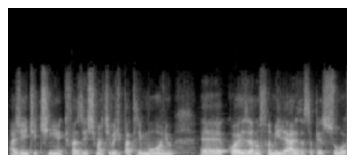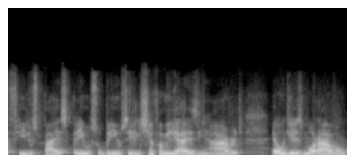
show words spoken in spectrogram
a gente tinha que fazer estimativa de patrimônio, é, quais eram os familiares dessa pessoa, filhos, pais, primos, sobrinhos, se ele tinha familiares em Harvard, é, onde eles moravam,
